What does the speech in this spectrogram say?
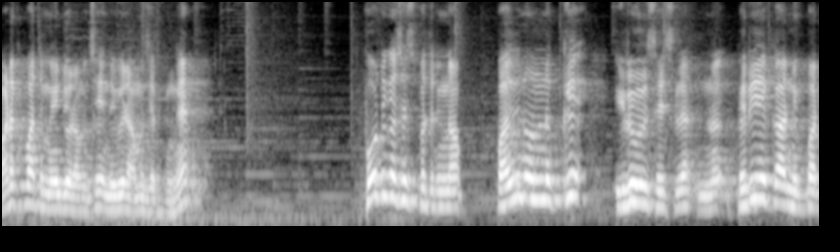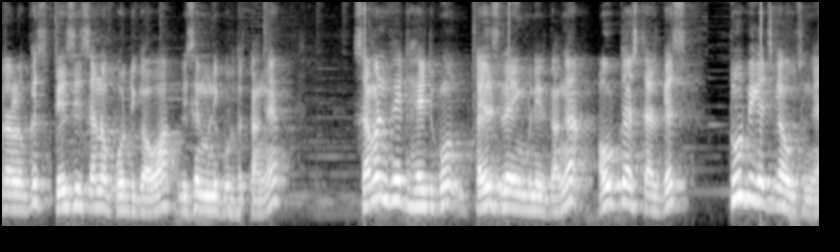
வடக்கு பார்த்த மெயின் டோர் அமைச்சு இந்த வீடு அமைச்சிருக்குங்க. போர்ட்டிகோ சைஸ் பார்த்தீங்கன்னா பதினொன்றுக்கு இருபது சைஸில் பெரிய கார் நிப்பாட்டுற அளவுக்கு ஸ்பேசியஸான போர்ட்டிகோவாக டிசைன் பண்ணி கொடுத்துருக்காங்க. செவன் ஃபீட் ஹைட்டுக்கும் டைல்ஸ் லேயிங் பண்ணியிருக்காங்க. அவுட்டர் ஸ்டார்கேஸ் டூ பிஹெச்கே ஹவுஸுங்க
